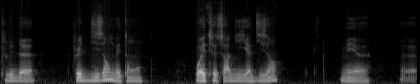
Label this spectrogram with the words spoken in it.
plus de plus de dix ans, mettons. Ouais, c'est ça, il y a dix ans. Mais euh, euh,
